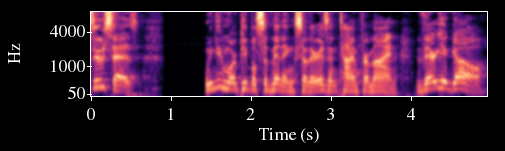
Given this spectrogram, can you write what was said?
Sue says, We need more people submitting, so there isn't time for mine. There you go.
